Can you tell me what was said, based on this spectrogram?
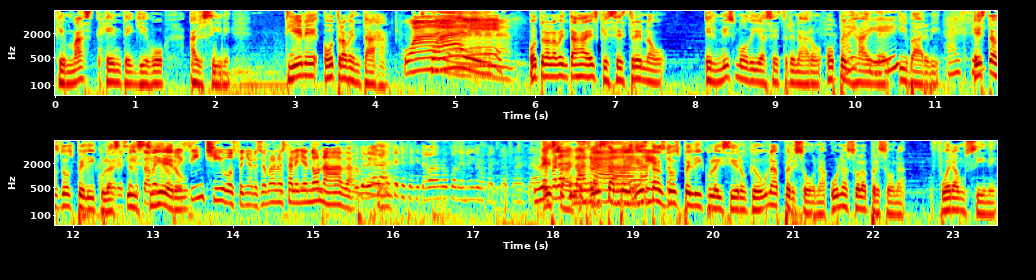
que más gente llevó al cine. Tiene otra ventaja. ¿Cuál? Otra la ventaja es que se estrenó el mismo día se estrenaron Oppenheimer Ay, sí. y Barbie. Ay, sí. Estas dos películas Pero lo hicieron sin chivos, señores. Ese hombre no está leyendo nada. Usted ve a la gente que se quitaba la ropa de negro para entrar por esa- Exacto. La Esta raza. pe- estas dos películas hicieron que una persona, una sola persona, fuera a un cine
